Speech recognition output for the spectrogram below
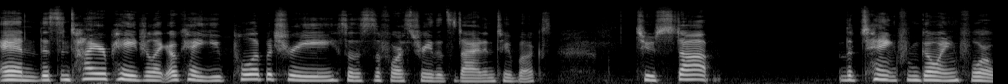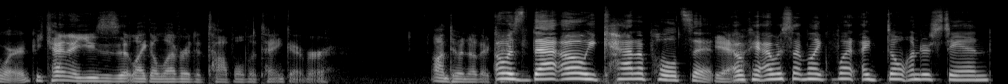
and this entire page you're like, okay, you pull up a tree, so this is the fourth tree that's died in two books, to stop the tank from going forward. he kind of uses it like a lever to topple the tank over onto another. Tank. Oh, is that oh he catapults it. Yeah. Okay. I was I'm like, what? I don't understand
